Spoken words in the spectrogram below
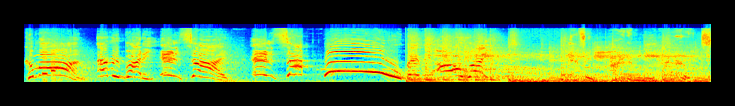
Come on! Everybody inside! Inside! Woo! Baby, all right! Every part of me hurts.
